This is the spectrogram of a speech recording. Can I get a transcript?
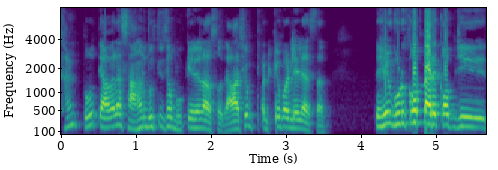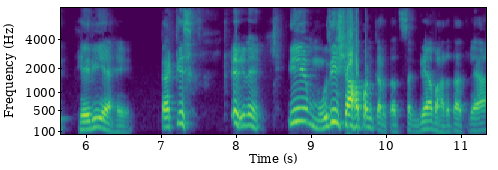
कारण तो त्यावेळेला सहानुभूतीचा भुकेलेला असतो. त्याला असे फटके पडलेले असतात. तर हे गुडकॉप बॅडकॉप जी थेरी आहे प्रॅक्टिस थेरीने नाही ती मोदी शहा पण करतात. सगळ्या भारतातल्या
